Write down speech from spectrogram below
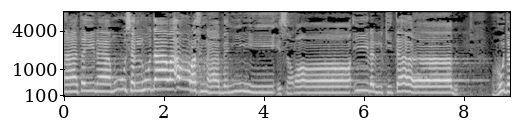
آتينا موسى الهدى وأورثنا بني إسرائيل الكتاب هدى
